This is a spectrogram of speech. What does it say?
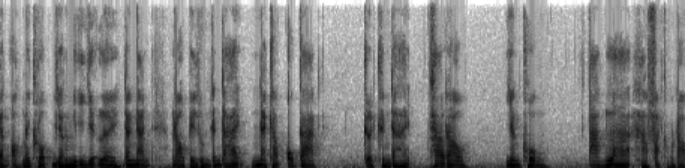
ยังออกไม่ครบยังมีอีกเยอะเลย ดังนั้นเราไปลุ้นกันได้นะครับโอกาสเกิดขึ้นได้ ถ้าเรายังคงตามล่าหาฝันของเรา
